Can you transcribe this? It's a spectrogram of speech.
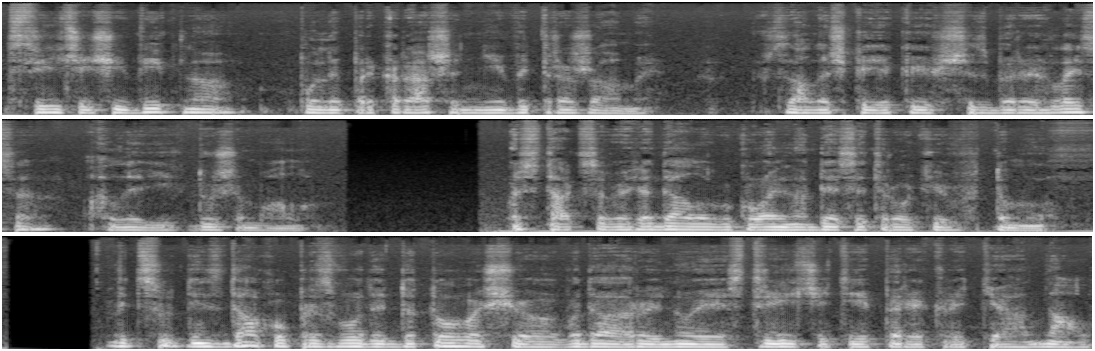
стрільчачі вікна були прикрашені вітражами, залишки яких ще збереглися, але їх дуже мало. Ось так це виглядало буквально 10 років тому. Відсутність даху призводить до того, що вода руйнує стрільчаті перекриття нав.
